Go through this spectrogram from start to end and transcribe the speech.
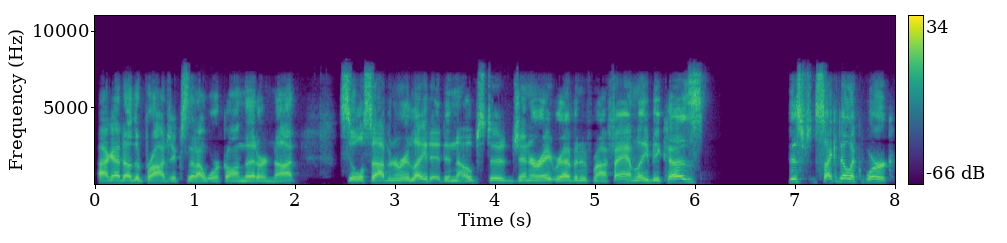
I got other projects that I work on that are not psilocybin related in hopes to generate revenue for my family because this psychedelic work,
